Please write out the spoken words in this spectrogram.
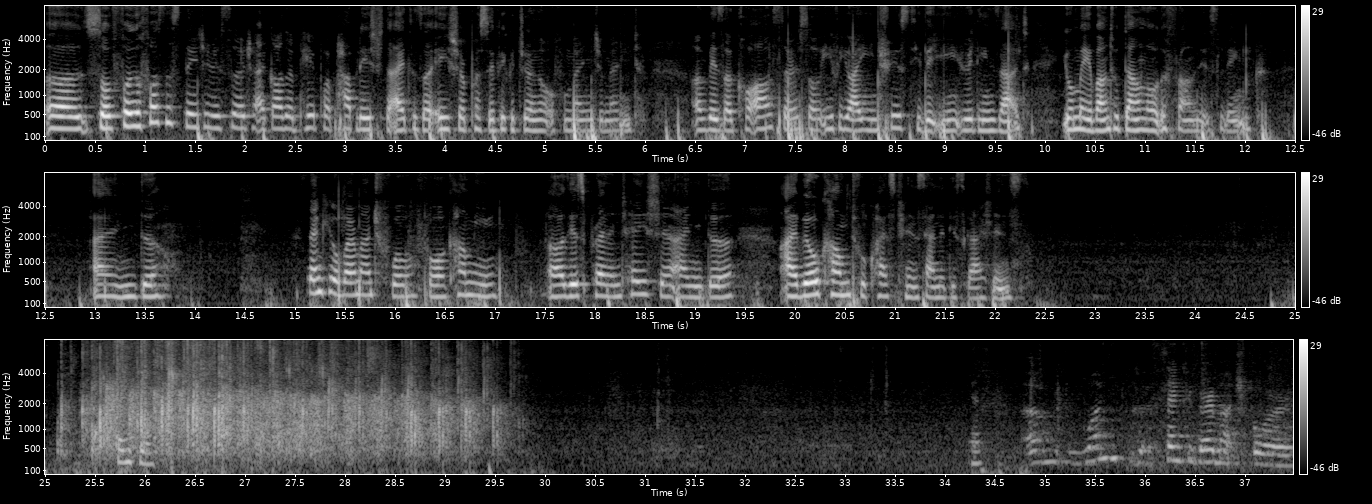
uh, so for the first stage research, I got a paper published at the Asia Pacific Journal of Management with a co-author. So if you are interested in reading that, you may want to download from this link. And thank you very much for, for coming this presentation. And I will come to questions and discussions. Thank you. thank you very much for a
